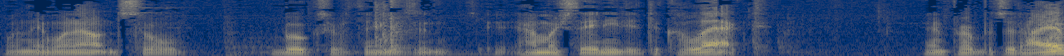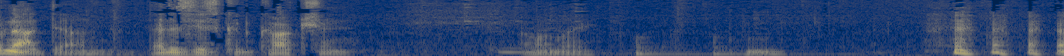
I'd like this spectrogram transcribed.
when they went out and sold books or things and how much they needed to collect. And Prabhupada said, I have not done. That is his concoction only. Hmm.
